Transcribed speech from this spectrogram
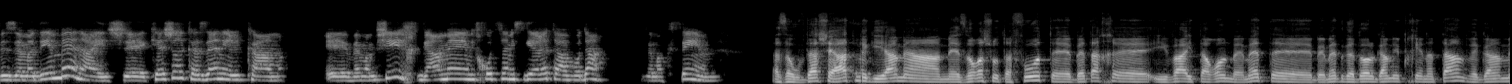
וזה מדהים בעיניי שקשר כזה נרקם אה, וממשיך גם אה, מחוץ למסגרת העבודה, זה מקסים. אז העובדה שאת מגיעה מה, מאזור השותפות בטח היווה יתרון באמת, באמת גדול גם מבחינתם וגם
